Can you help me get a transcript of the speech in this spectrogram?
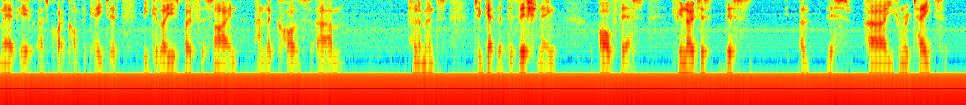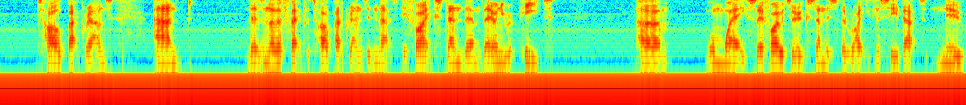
may appear as quite complicated because I use both the sine and the cos um, elements to get the positioning of this. If you notice this, uh, this uh, you can rotate tiled backgrounds and there's another effect with tile backgrounds in that if I extend them they only repeat um, one way. So if I were to extend this to the right you can see that new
